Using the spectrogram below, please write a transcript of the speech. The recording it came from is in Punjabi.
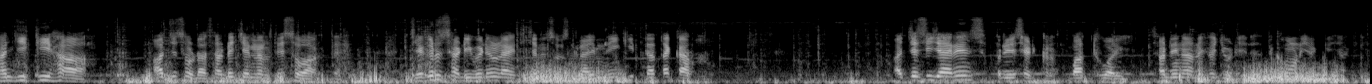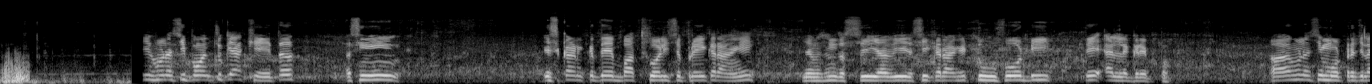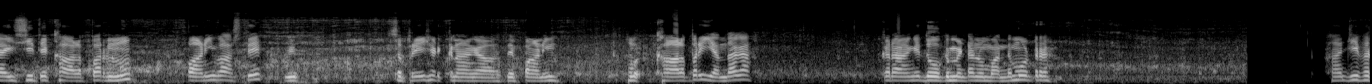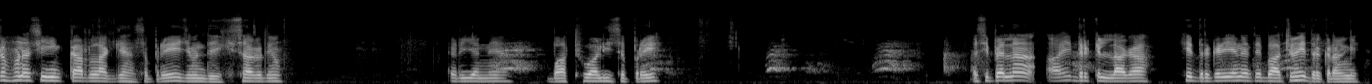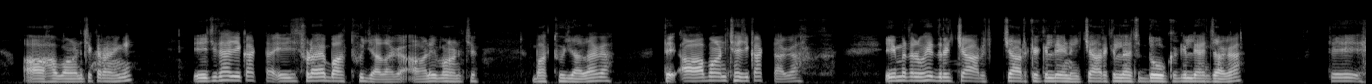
ਹਾਂਜੀ, ਕੀ ਹਾਲ ਆ? ਅੱਜ ਤੁਹਾਡਾ ਸਾਡੇ ਚੈਨਲ ਤੇ ਸਵਾਗਤ ਹੈ। ਜੇਕਰ ਸਾਡੀ ਵੀਡੀਓ ਨੂੰ ਲਾਈਕ ਤੇ ਚੈਨਲ ਸਬਸਕ੍ਰਾਈਬ ਨਹੀਂ ਕੀਤਾ ਤਾਂ ਕਰ ਲਓ। ਅੱਜ ਅਸੀਂ ਜਾ ਰਹੇ ਹਾਂ ਸਪਰੇਅ ਛਿੜਕਣ, ਬਾਥੂ ਵਾਲੀ। ਸਾਡੇ ਨਾਲ ਇਹੋ ਜੁੜੇ ਨੇ, ਦਿਖਾਉਣੇ ਅੱਗੇ ਜਾ ਕੇ। ਹੁਣ ਅਸੀਂ ਪਹੁੰਚ ਚੁੱਕੇ ਹਾਂ ਖੇਤ। ਅਸੀਂ ਇਸ ਕਣਕ ਤੇ ਬਾਥੂ ਵਾਲੀ ਸਪਰੇਅ ਕਰਾਂਗੇ। ਜਿਵੇਂ ਤੁਹਾਨੂੰ ਦੱਸੀ ਆ ਵੀ ਅਸੀਂ ਕਰਾਂਗੇ 240 ਤੇ ਐਲ ਗ੍ਰਿਪ ਆ ਹੁਣ ਅਸੀਂ ਮੋਟਰ ਚਲਾਈ ਸੀ ਤੇ ਖਾਲ ਭਰਨ ਨੂੰ। ਪਾਣੀ ਵਾਸਤੇ ਵੀ ਸਪਰੇਅ ਛਿੜਕਣਾਗਾ ਤੇ ਪਾਣੀ ਖਾਲ ਭਰੀ ਜਾਂਦਾਗਾ। ਕਰਾਂਗੇ 2 ਮਿੰਟਾਂ ਨੂੰ ਬੰਦ ਮੋਟਰ। ਹਾਂਜੀ, ਫਿਰ ਹੁਣ ਅਸੀਂ ਕਰਨ ਲੱਗ ਗਏ ਸਪਰੇਅ, ਜਿਵੇਂ ਦੇਖ ਸਕਦੇ ਹੋ। ਕਰੀ ਜਾਂਦੇ ਆ ਬਾਥੂ ਵਾਲੀ ਸਪਰੇਅ। ਅਸੀਂ ਪਹਿਲਾਂ ਆਹ ਇਧਰ ਕਿੱਲਾ ਗਾ, ਇੱਧਰ ਕਰੀ ਜਾਂਦੇ ਤੇ ਬਾਅਦ ਚੋਂ ਇੱਧਰ ਕਰਾਂਗੇ। ਆਹ ਵਾਣ ਚ ਕਰਾਂਗੇ। ਇਹ ਚ ਤਾਂ ਹਜੇ ਘੱਟ ਆ ਇਹ 'ਚ ਥੋੜ੍ਹਾ ਜਿਹਾ ਬਾਥੂ ਜ਼ਿਆਦਾ ਗਾ ਆਲੇ ਵਾਣ ਚ ਬਾਥੂ ਜ਼ਿਆਦਾ ਗਾ ਅਤੇ ਆਹ ਵਾਣ ਚ ਹਜੇ ਘੱਟ ਆਗਾ ਇਹ ਮਤਲਬ ਇੱਧਰ ਚਾਰ ਚਾਰ ਕੁ ਕਿੱਲੇ ਨੇ ਚਾਰ ਕਿੱਲਿਆਂ ਚ ਦੋ ਕੁ ਕਿੱਲਿਆਂ ਚ ਹੈਗਾ ਅਤੇ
